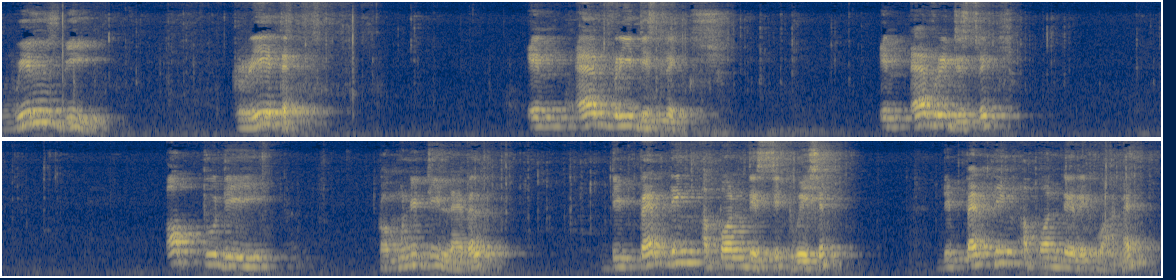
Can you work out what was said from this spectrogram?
will be created in every district. In every district, up to the community level, depending upon the situation, depending upon the requirement,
